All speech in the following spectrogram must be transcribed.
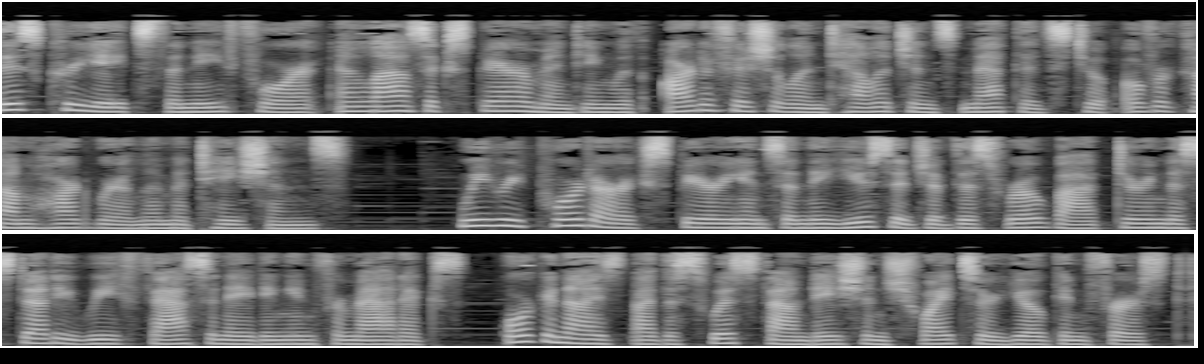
This creates the need for and allows experimenting with artificial intelligence methods to overcome hardware limitations. We report our experience in the usage of this robot during the study week Fascinating Informatics, organized by the Swiss Foundation Schweizer Jugend forscht,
